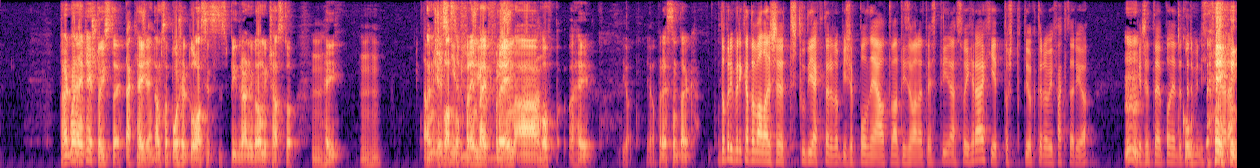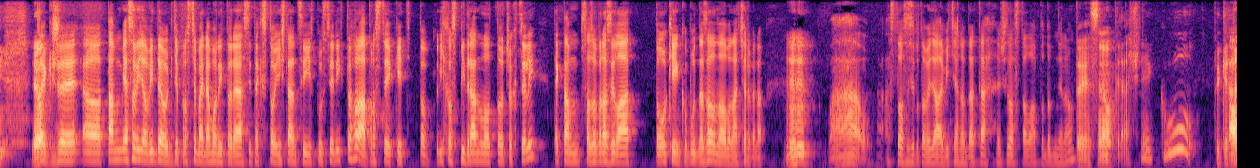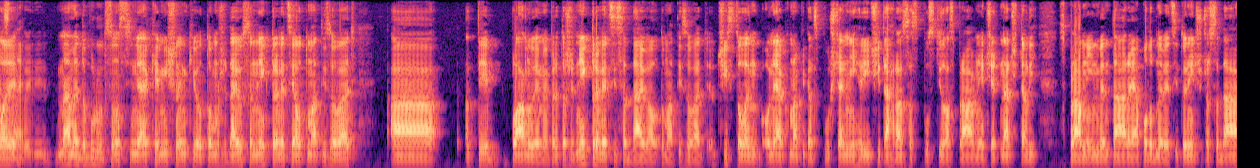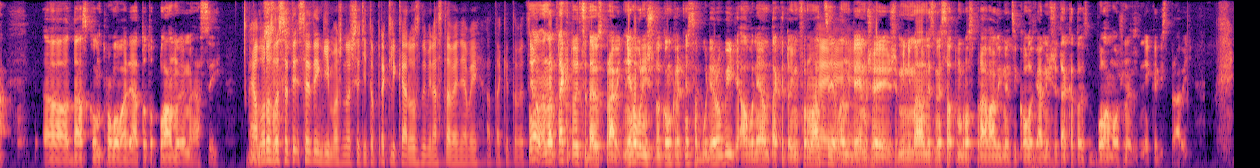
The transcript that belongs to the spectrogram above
Trackmania je tiež to isté. Tak, Hej, že? tam sa použije tulasiť speedruny veľmi často. Mm-hmm. Hej. Mm-hmm. Tam, tam ideš vlastne frame by frame a off, hej. Jo, jo. Presne tak. Dobrý príklad ale, že štúdia, ktoré robí že plne automatizované testy na svojich hrách, je to štúdio, ktoré robí Factorio. Mm. Keďže to je plne deterministická hra. Takže uh, tam ja som videl video, kde proste majú na monitore asi tak 100 inštancií spustených toho a proste keď to rýchlo speedrunlo to, čo chceli, tak tam sa zobrazila to okienko buď na zeleno alebo na červeno. Mm-hmm. Wow. A z toho si si potom vedel aj vyťahnuť data, čo sa stalo a podobne. No? To je strašne cool. To je Ale máme do budúcnosti nejaké myšlienky o tom, že dajú sa niektoré veci automatizovať a, a tie plánujeme, pretože niektoré veci sa dajú automatizovať. Čisto len o nejakom napríklad spúšťaní hry, či tá hra sa spustila správne, či načítali správne inventáre a podobné veci. To je niečo, čo sa dá, uh, dá skontrolovať a toto plánujeme asi. Alebo rôzne settingy, možno ešte ti to prekliká rôznymi nastaveniami a takéto veci. No, na takéto veci dajú spraviť. Nehovorím, že to konkrétne sa bude robiť, alebo nemám takéto informácie, hey, len hey, viem, hey. Že, že minimálne sme sa o tom rozprávali medzi kolegami, že takáto vec bola možné niekedy spraviť.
